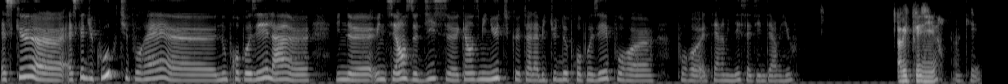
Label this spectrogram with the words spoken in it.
Est-ce que, euh, est que du coup, tu pourrais euh, nous proposer là euh, une, une, séance de 10-15 minutes que tu as l'habitude de proposer pour, pour terminer cette interview? Avec plaisir. Ok.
